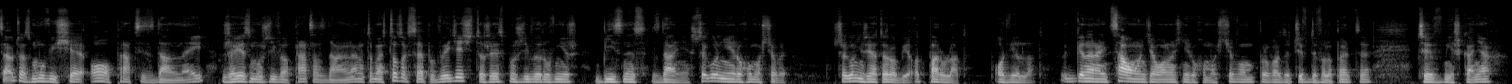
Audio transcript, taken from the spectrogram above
Cały czas mówi się o pracy zdalnej, że jest możliwa praca zdalna, natomiast to, co chcę powiedzieć, to że jest możliwy również biznes zdalnie, szczególnie nieruchomościowy. Szczególnie, że ja to robię od paru lat, od wielu lat. Generalnie całą działalność nieruchomościową prowadzę czy w deweloperce, czy w mieszkaniach.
